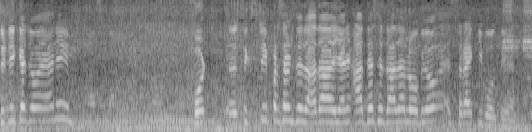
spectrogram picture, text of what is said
سٹی کے جو ہے یعنی سکسٹی پرسینٹ سے زیادہ یعنی آدھے سے زیادہ لوگ جو سرائکی بولتے ہیں۔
